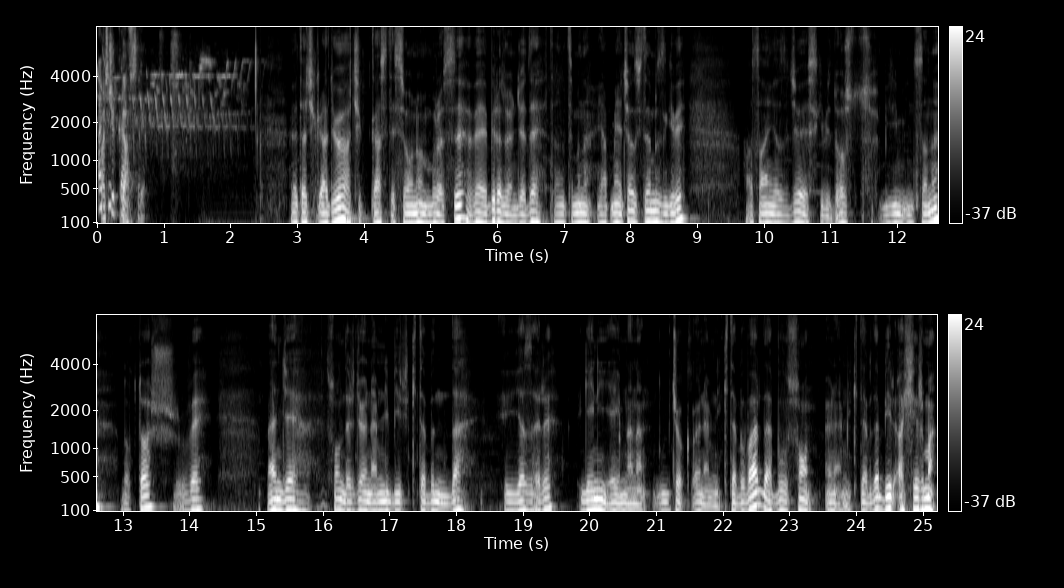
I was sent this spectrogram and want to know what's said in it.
Açık Gazete. Evet Açık Radyo, Açık Gazetesi onun burası ve biraz önce de tanıtımını yapmaya çalıştığımız gibi Hasan Yazıcı eski bir dost, bilim insanı, doktor ve bence son derece önemli bir kitabında e, yazarı yeni yayınlanan çok önemli kitabı var da bu son önemli kitabı da bir aşırma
